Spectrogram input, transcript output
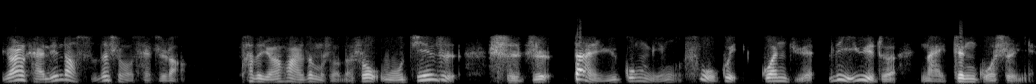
袁世凯临到死的时候才知道，他的原话是这么说的：“说吾今日使之淡于功名、富贵、官爵、利欲者，乃真国士也。”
